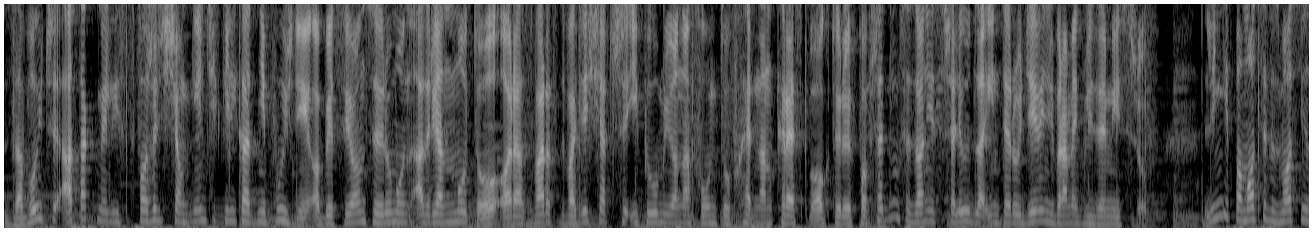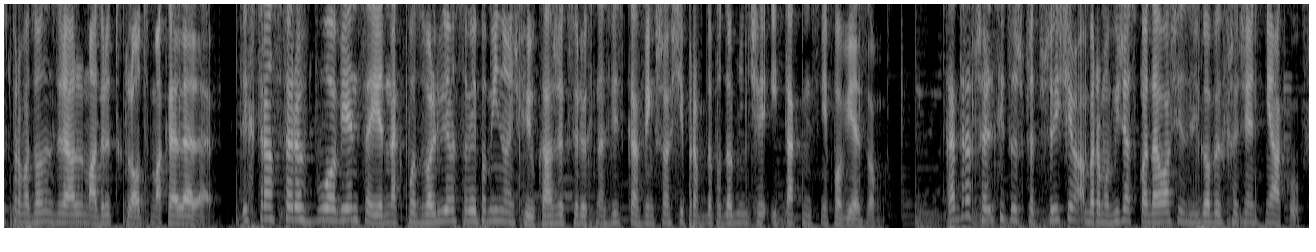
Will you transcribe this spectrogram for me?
Zabójczy atak mieli stworzyć ściągnięci kilka dni później obiecujący Rumun Adrian Mutu oraz wart 23,5 miliona funtów Hernan Crespo, który w poprzednim sezonie strzelił dla Interu 9 bramek w Lidze Mistrzów. Linię pomocy wzmocnił sprowadzony z Real Madryt Claude Makelele. Tych transferów było więcej, jednak pozwoliłem sobie pominąć piłkarzy, których nazwiska w większości prawdopodobnie dzisiaj i tak nic nie powiedzą. Kadra Chelsea tuż przed przyjściem Abramowicza składała się z ligowych przeciętniaków.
